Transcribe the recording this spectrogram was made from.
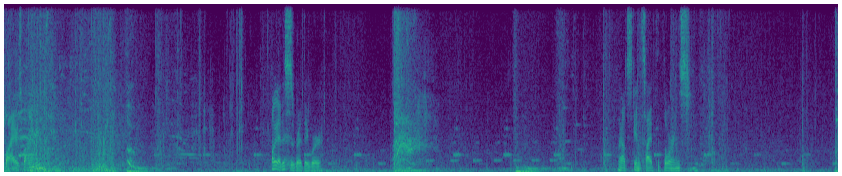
Flyers behind you. Oh yeah, this is where they were. Now it's inside the thorns. An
